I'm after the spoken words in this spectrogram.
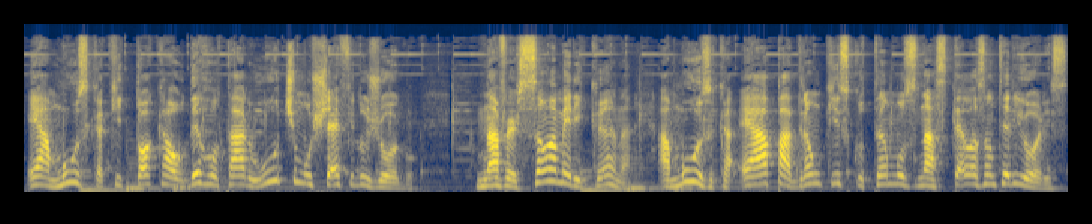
é a música que toca ao derrotar o último chefe do jogo. Na versão americana, a música é a padrão que escutamos nas telas anteriores,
